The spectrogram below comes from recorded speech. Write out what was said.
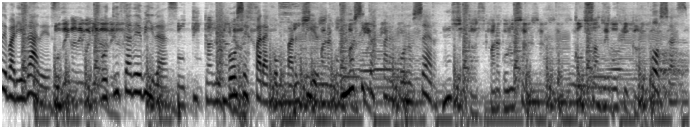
de variedades. Bodega de variedades. Botica de vidas. Botica de vidas. Voces para compartir. Voces para compartir. Músicas para conocer. Músicas para conocer. Cosas de botica. Cosas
